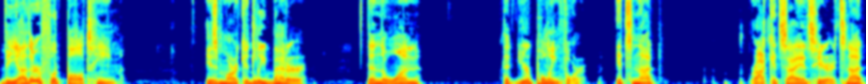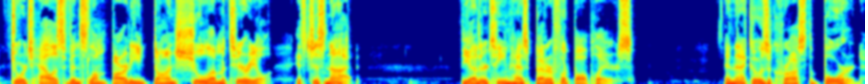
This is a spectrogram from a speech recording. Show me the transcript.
The other football team is markedly better than the one that you're pulling for. It's not rocket science here. It's not George Halas, Vince Lombardi, Don Shula material. It's just not. The other team has better football players. And that goes across the board.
